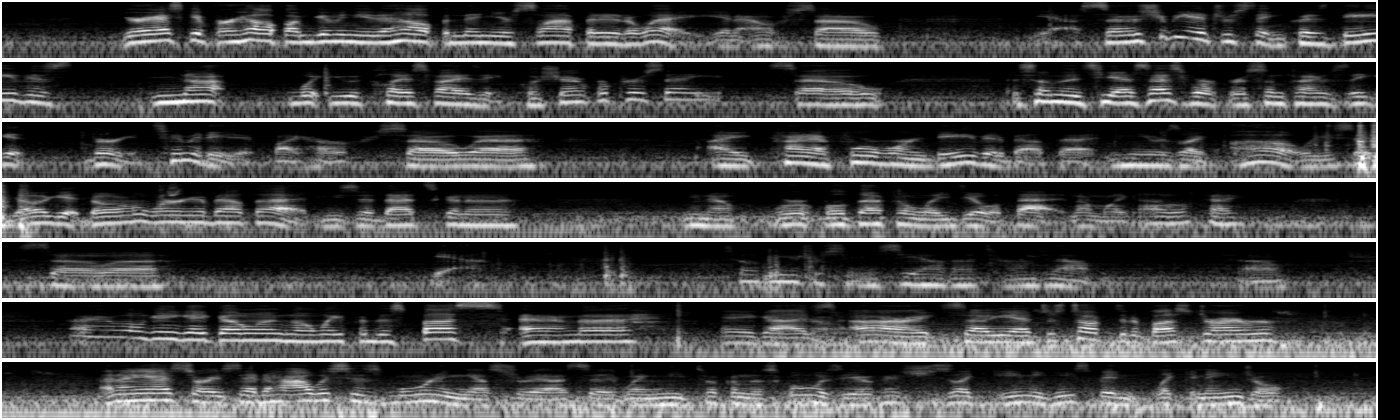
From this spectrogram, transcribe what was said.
you're asking for help. I'm giving you the help and then you're slapping it away, you know? So, yeah. So it should be interesting because Dave is not what you would classify as a pushover per se. So some of the TSS workers, sometimes they get very intimidated by her. So, uh, I kind of forewarned David about that, and he was like, "Oh," he said, "Yo, get don't worry about that." He said, "That's gonna, you know, we're, we'll definitely deal with that." And I'm like, "Oh, okay." So, uh, yeah. It'll be interesting to see how that turns out. So, all right, we're gonna get going. Gonna wait for this bus, and uh, hey guys, all right. So yeah, just talked to the bus driver. And I asked her, I said, how was his morning yesterday? I said, when he took him to school, was he okay? She's like, Amy, he's been like an angel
